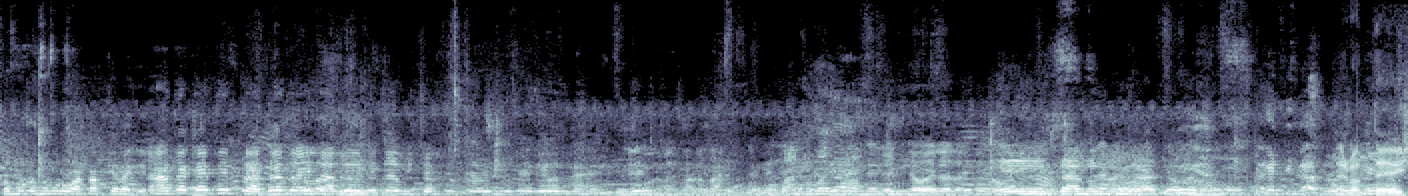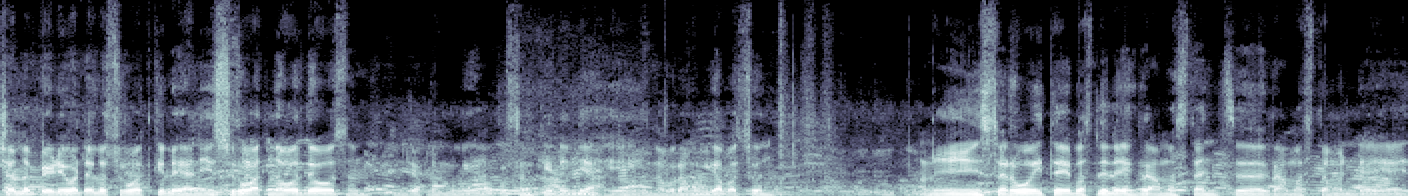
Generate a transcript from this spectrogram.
समोरासमोर वाटप केला गेला आता काय ते प्रथा जाईल चालू आहे काय विचारपूस करायची काही गरज नाही तर बघतोय विशालला पेढे वाटायला सुरुवात केली आणि सुरुवात नवरदेवापासून म्हणजे आपल्या मुलगापासून केलेली आहे नवरा मुलग्यापासून. आणि सर्व इथे बसलेले ग्रामस्थांचं ग्रामस्थ मंडळी आहेत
